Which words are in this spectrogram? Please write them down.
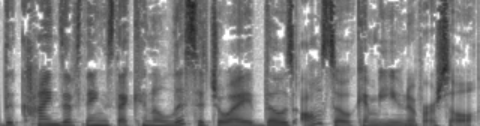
the kinds of things that can elicit joy, those also can be universal.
